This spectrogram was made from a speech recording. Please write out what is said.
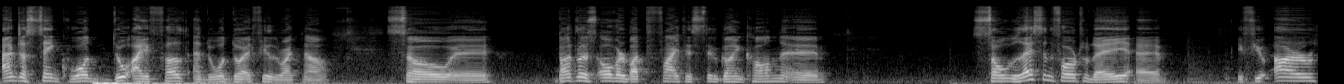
I'm just saying what do I felt and what do I feel right now. So, uh, battle is over but fight is still going on. Uh, so lesson for today, uh, if you are...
